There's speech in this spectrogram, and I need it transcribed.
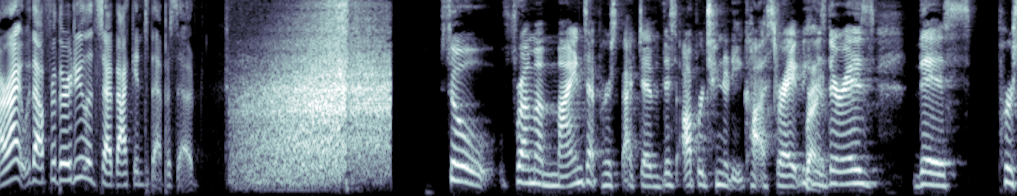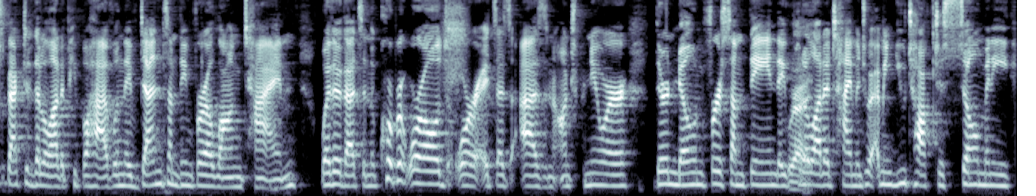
All right, without further ado, let's dive back into the episode. So, from a mindset perspective, this opportunity cost, right? Because Right. there is this perspective that a lot of people have when they've done something for a long time, whether that's in the corporate world or it's as, as an entrepreneur, they're known for something, they put a lot of time into it. I mean, you talk to so many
